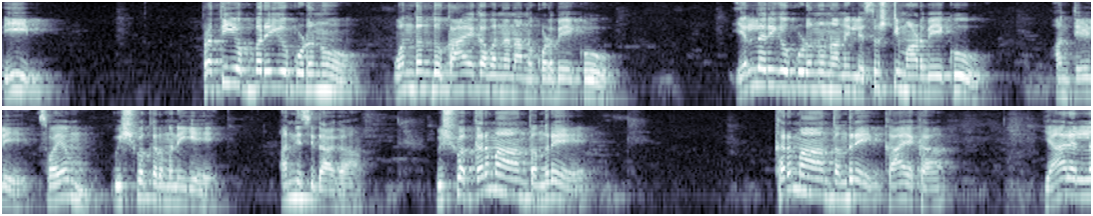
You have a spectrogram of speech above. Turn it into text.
ಈ ಪ್ರತಿಯೊಬ್ಬರಿಗೂ ಕೂಡ ಒಂದೊಂದು ಕಾಯಕವನ್ನು ನಾನು ಕೊಡಬೇಕು. ಎಲ್ಲರಿಗೂ ಕೂಡ ನಾನು ಇಲ್ಲಿ ಸೃಷ್ಟಿ ಮಾಡಬೇಕು ಅಂಥೇಳಿ ಸ್ವಯಂ ವಿಶ್ವಕರ್ಮನಿಗೆ ಅನ್ನಿಸಿದಾಗ, ವಿಶ್ವಕರ್ಮ ಅಂತಂದರೆ, ಕರ್ಮ ಅಂತಂದರೆ ಕಾಯಕ. ಯಾರೆಲ್ಲ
